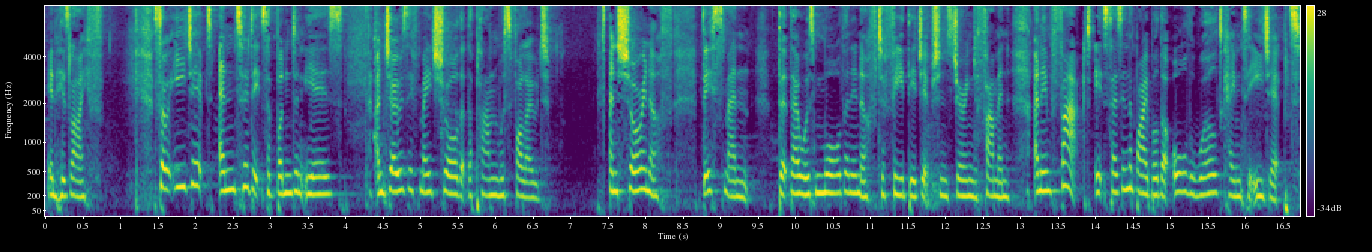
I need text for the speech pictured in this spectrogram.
in his life. So Egypt entered its abundant years, and Joseph made sure that the plan was followed. And sure enough, this meant that there was more than enough to feed the Egyptians during the famine. And in fact, it says in the Bible that all the world came to Egypt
